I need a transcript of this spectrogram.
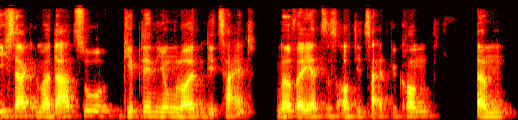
ich sage immer dazu, gib den jungen Leuten die Zeit, ne, weil jetzt ist auch die Zeit gekommen. Ähm,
